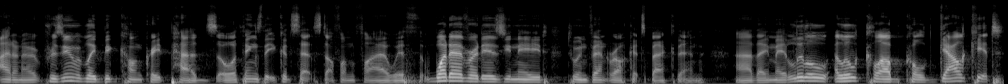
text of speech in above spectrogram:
I don't know, presumably big concrete pads or things that you could set stuff on fire with, whatever it is you need to invent rockets back then. Uh, they made a little, a little club called GALCIT,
